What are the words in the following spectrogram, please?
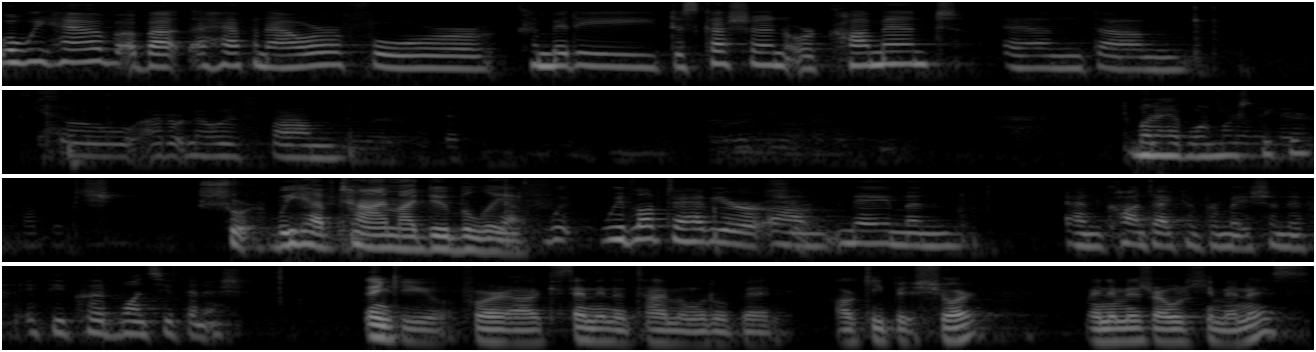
Well, we have about a half an hour for committee discussion or comment, and um, so I don't know if, um, want to have one more speaker? Sure. We have time, I do Yeah, believe. we- We'd love to have your um, name and, and contact information if, if you could, once you finish. Thank you for uh, extending the time a little bit. I'll keep it short. My name is Raul Jimenez.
